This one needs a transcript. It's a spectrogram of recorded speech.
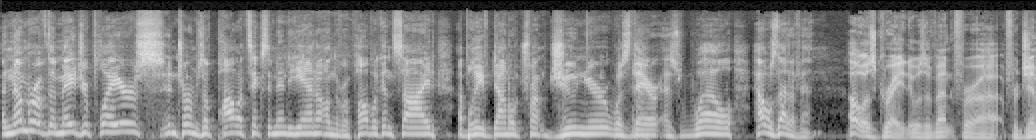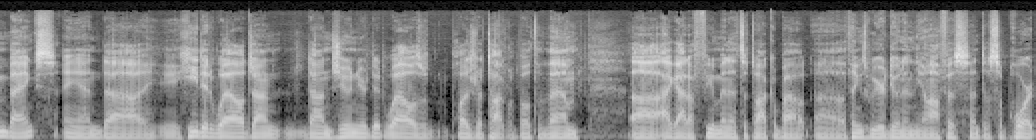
a number of the major players in terms of politics in Indiana on the Republican side. I believe Donald Trump Jr. was there as well. How was that event? Oh, it was great. It was an event for uh, for Jim Banks, and uh, he did well. John Don Jr. did well. It was a pleasure to talk with both of them. Uh, I got a few minutes to talk about uh, things we were doing in the office and to support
